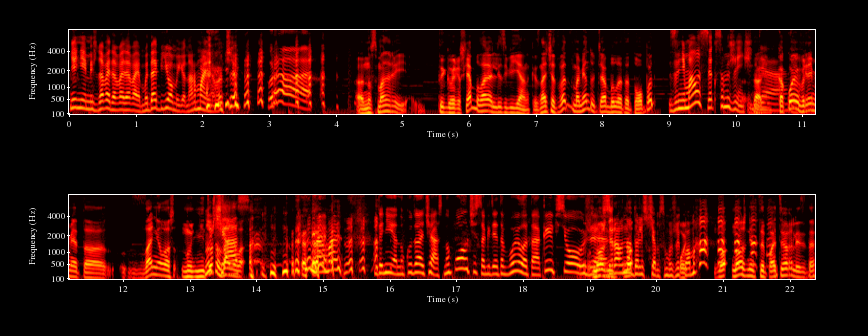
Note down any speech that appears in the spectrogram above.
Не-не, Миш, давай, давай, давай, мы добьем ее нормально вообще. Ура! А, ну смотри, ты говоришь, я была лесбиянкой. Значит, в этот момент у тебя был этот опыт. Занималась сексом женщин. Да. да. Какое время это заняло? Ну, не ну, то, что час. заняло. Нормально. Да не, ну куда час? Ну полчаса где-то было так, и все уже. Все равно дольше, чем с мужиком. Ножницы потерлись, да?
